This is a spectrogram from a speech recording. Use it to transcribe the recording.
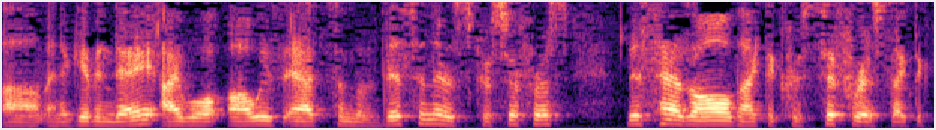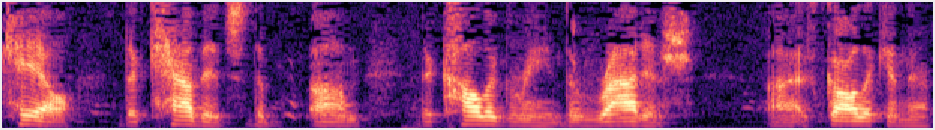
um, in a given day, I will always add some of this in there. It's cruciferous. This has all like the cruciferous, like the kale, the cabbage, the um, the collard green, the radish. Uh, has garlic in there.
